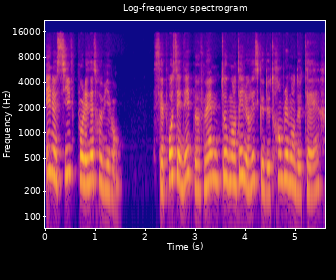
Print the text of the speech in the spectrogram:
et nocives pour les êtres vivants. Ces procédés peuvent même augmenter le risque de tremblement de terre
